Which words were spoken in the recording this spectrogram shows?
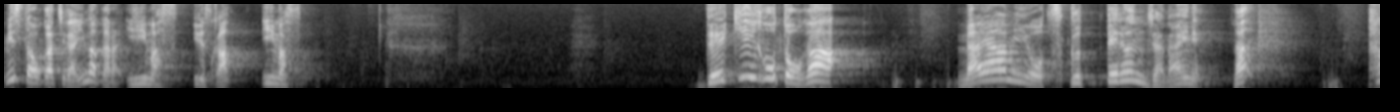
ミスターおかちが今から言います。いいですか？言います。出来事が悩みを作ってるんじゃないねん。な？考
